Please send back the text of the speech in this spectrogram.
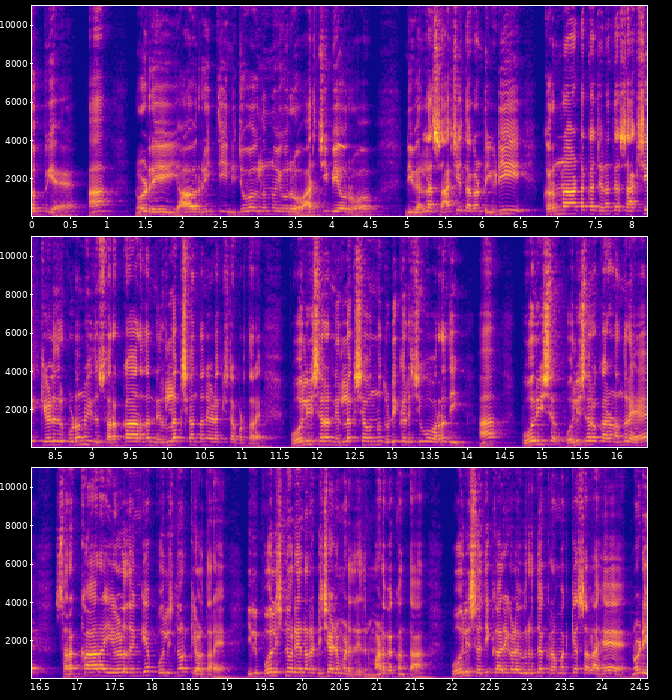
ತಪ್ಪಿಗೆ ಹಾಂ ನೋಡ್ರಿ, ಯಾವ ರೀತಿ ನಿಜವಾಗ್ಲೂ ಇವರು ಆರ್ ಸಿ ಬಿ ಅವರು ನೀವೆಲ್ಲ ಸಾಕ್ಷಿ ತಗೊಂಡು ಇಡೀ ಕರ್ನಾಟಕ ಜನತೆ ಸಾಕ್ಷಿ ಕೇಳಿದ್ರು ಕೂಡ ಇದು ಸರ್ಕಾರದ ನಿರ್ಲಕ್ಷ್ಯ ಅಂತಲೇ ಹೇಳಕ್ಕೆ ಇಷ್ಟಪಡ್ತಾರೆ. ಪೊಲೀಸರ ನಿರ್ಲಕ್ಷ್ಯವನ್ನು ದೃಢೀಕರಿಸುವ ವರದಿ, ಆ? ಪೊಲೀಸ, ಪೊಲೀಸರು ಕಾರಣ ಅಂದರೆ ಸರ್ಕಾರ ಹೇಳ್ದಂಗೆ ಪೊಲೀಸ್ನವ್ರು ಕೇಳ್ತಾರೆ. ಇಲ್ಲಿ ಪೊಲೀಸ್ನವ್ರು ಏನಾರು ಡಿಸೈಡ್ ಮಾಡಿದ್ರೆ ಇದನ್ನು ಮಾಡಬೇಕಂತ? ಪೊಲೀಸ್ ಅಧಿಕಾರಿಗಳ ವಿರುದ್ಧ ಕ್ರಮಕ್ಕೆ ಸಲಹೆ. ನೋಡಿ,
